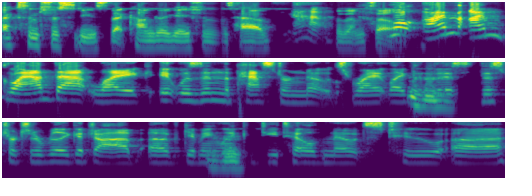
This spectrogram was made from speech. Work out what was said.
eccentricities that congregations have yeah for themselves. Well, I'm I'm glad that like it was in the pastor notes, right? Like Mhm. this this church did a really good job of giving Mhm. like detailed notes to uh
